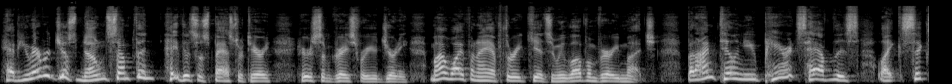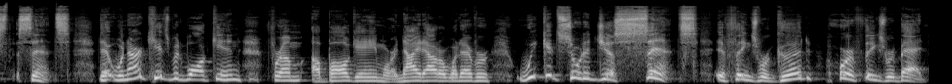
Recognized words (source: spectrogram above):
Have you ever just known something? Hey, this is Pastor Terry. Here's some grace for your journey. My wife and I have three kids and we love them very much. But I'm telling you, parents have this like sixth sense that when our kids would walk in from a ball game or a night out or whatever, we could sort of just sense if things were good or if things were bad.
